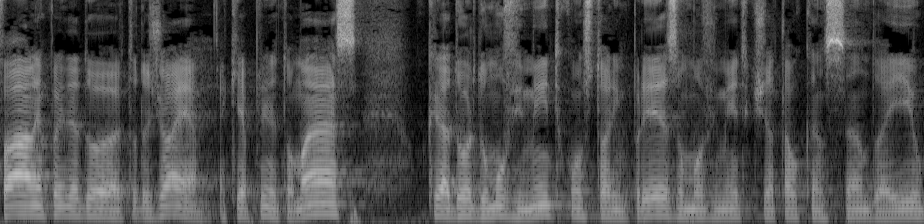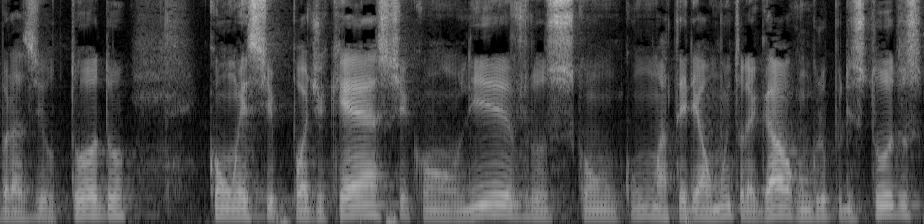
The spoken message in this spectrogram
Fala empreendedor, tudo jóia? Aqui é Plínio Tomás, o criador do movimento Consultório Empresa, um movimento que já está alcançando aí o Brasil todo com este podcast, com livros, com, com um material muito legal, com um grupo de estudos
